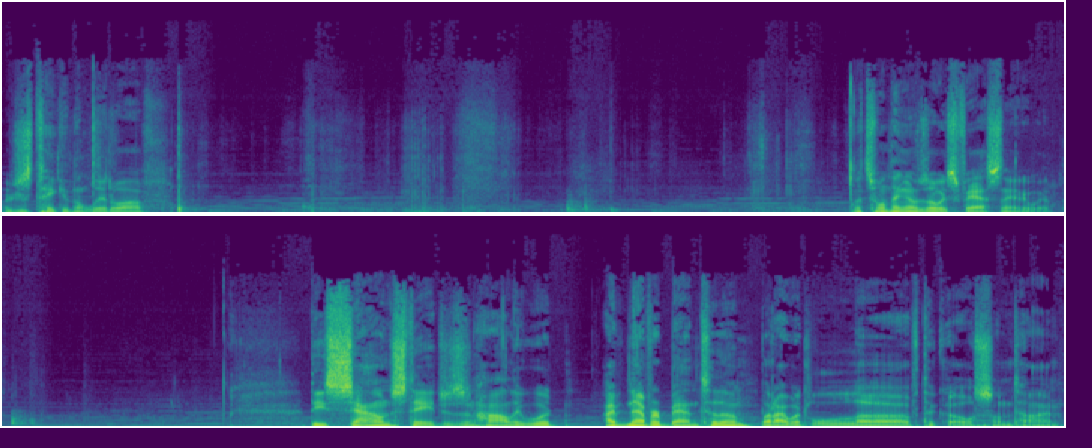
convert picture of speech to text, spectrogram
Or just taking the lid off. That's one thing I was always fascinated with. These sound stages in Hollywood. I've never been to them, but I would love to go sometime.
